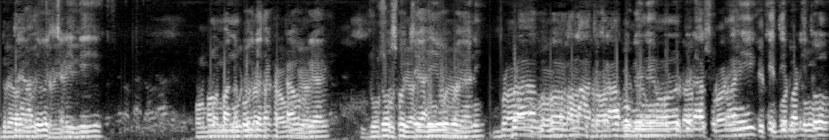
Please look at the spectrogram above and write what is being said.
ਦਰਿਆ ਦੇ ਵਿੱਚ ਚਲੀ ਗਈ। ਹੁਣ ਮਨ ਬਹੁਤ ਜ਼ਿਆਦਾ ਖੱਟਾ ਹੋ ਗਿਆ। ਹੈ। ਜੋ ਸੋਚਿਆ ਸੀ ਉਹ ਹੋਇਆ ਨਹੀਂ। ਬੜਾ ਹਾਲਾਤ ਖਰਾਬ ਹੋ ਗਏ ਨੇ। ਹੁਣ ਜਿਹੜਾ ਸੁਪਨਾ ਹੀ ਖੇਤੀਬਾੜੀ ਤੋਂ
